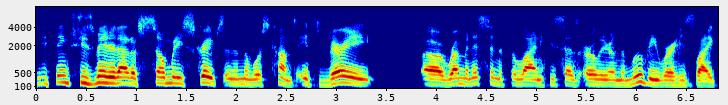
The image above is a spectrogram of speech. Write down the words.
He thinks he's made it out of so many scrapes, and then the worst comes. It's very uh, reminiscent of the line he says earlier in the movie where he's like,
